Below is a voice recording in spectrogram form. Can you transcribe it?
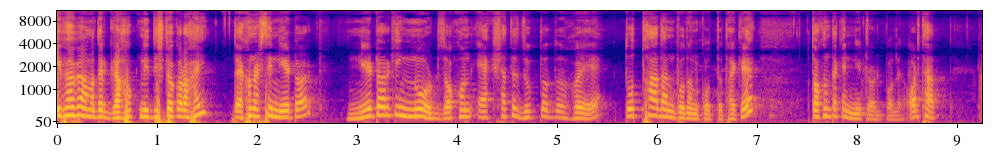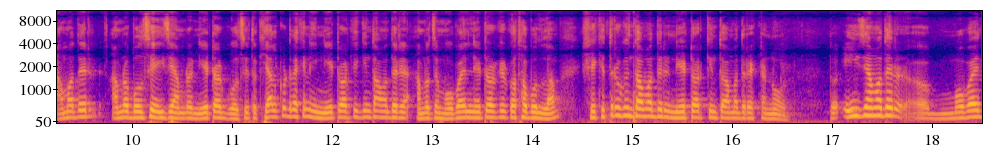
এইভাবে আমাদের গ্রাহক নির্দিষ্ট করা হয়। তো এখন আসছি নেটওয়ার্ক নেটওয়ার্কিং নোড যখন একসাথে যুক্ত হয়ে তথ্য আদান প্রদান করতে থাকে, তখন তাকে নেটওয়ার্ক বলে। অর্থাৎ আমাদের, আমরা বলছি এই যে আমরা নেটওয়ার্ক বলছি, তো খেয়াল করে দেখেন এই নেটওয়ার্কে কিন্তু আমাদের, আমরা যে মোবাইল নেটওয়ার্কের কথা বললাম, সেক্ষেত্রেও কিন্তু আমাদের নেটওয়ার্ক কিন্তু আমাদের একটা নোড তো এই যে আমাদের মোবাইল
